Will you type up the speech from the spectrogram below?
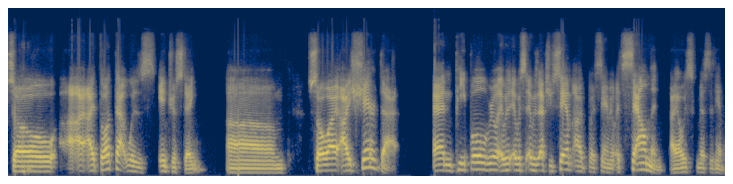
So I, I thought that was interesting. Um, so I, I, shared that, and people really it was it was, it was actually Sam uh, Samuel. It's Salmon. I always miss his name.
